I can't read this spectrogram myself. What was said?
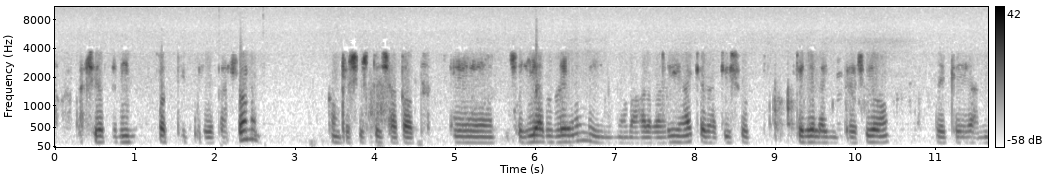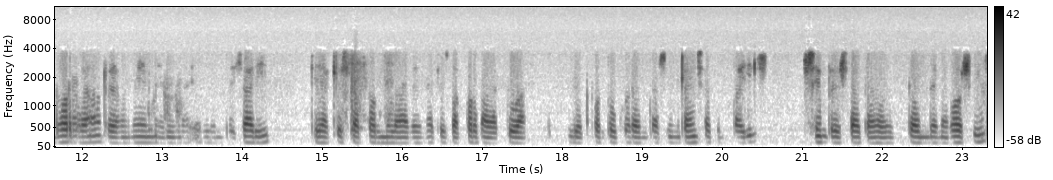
agrupació tenim tot tipus de persones, com que existeix a tot eh, seria dolent i no m'agradaria que d'aquí quedi la impressió de que Andorra realment l'empresari té aquesta fórmula, aquesta forma d'actuar. Jo porto 45 anys a aquest país, sempre he estat al tom de negocis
